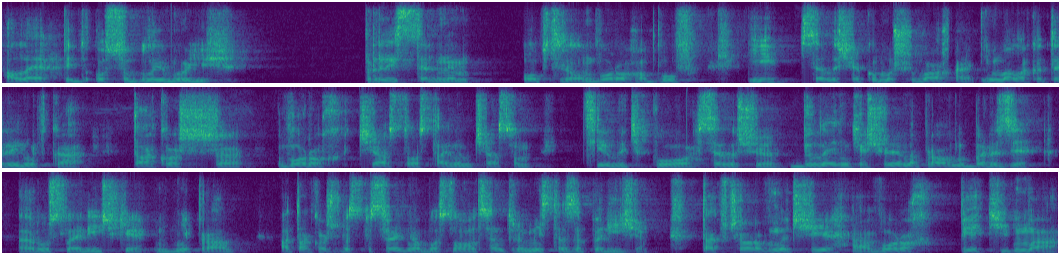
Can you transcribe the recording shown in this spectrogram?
але під особливою пристальним обстрілом ворога був і селище Комишуваха, і Мала Катеринівка. Також е, ворог часто останнім часом цілить по селищу Біленьке, що є на правому березі е, русла річки Дніпра. А також безпосередньо обласного центру міста Запоріжжя. Так, вчора вночі ворог п'ятьма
